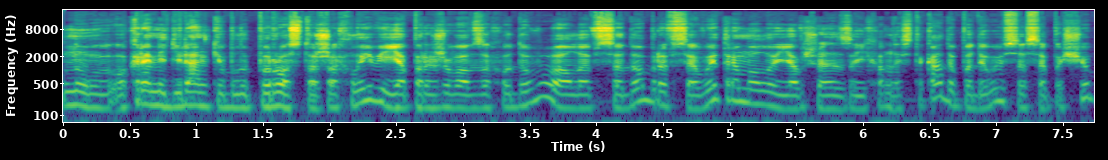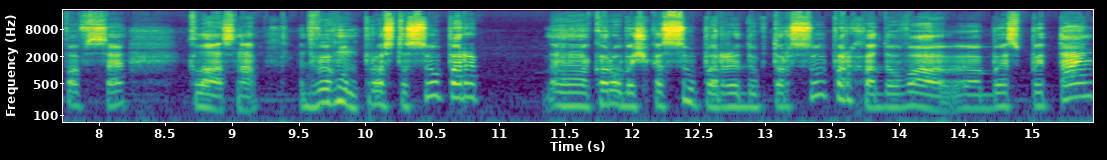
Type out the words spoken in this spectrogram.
ну, окремі ділянки були просто жахливі. Я переживав за ходову, але все добре, все витримало. Я вже заїхав на естакаду, подивився, все пощупав, все класно. Двигун просто супер. Коробочка супер, редуктор супер, ходова без питань.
